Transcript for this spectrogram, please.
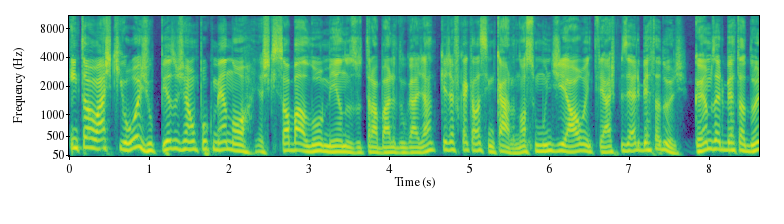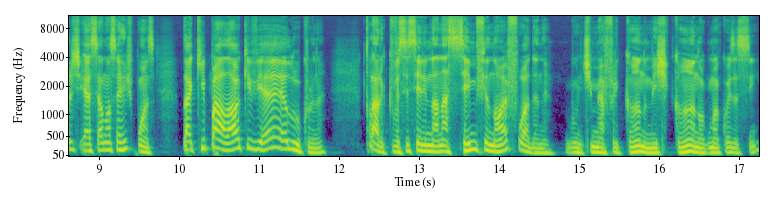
Então eu acho que hoje o peso já é um pouco menor. Eu acho que só abalou menos o trabalho do Galhardo, porque já fica aquela assim, cara, nosso mundial, entre aspas, é a Libertadores. Ganhamos a Libertadores, essa é a nossa resposta. Daqui para lá o que vier é lucro, né? Claro que você se eliminar na semifinal é foda, né? Um time africano, mexicano, alguma coisa assim.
